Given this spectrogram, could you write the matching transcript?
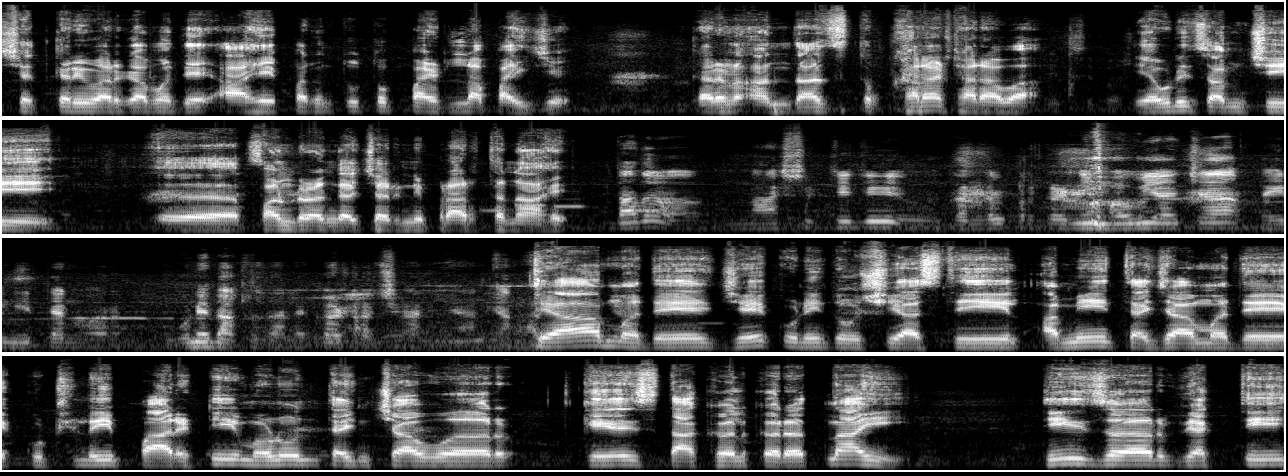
शेतकरी वर्गामध्ये आहे परंतु तो पडला पाहिजे. कारण अंदाज तो खरा ठरावा. एवढीच आमची पांडुरंगाचरणी प्रार्थना आहे. दादा नाशिकचे जे दंगल प्रकरणी मवियाच्या काही नेत्यांवर गुन्हे दाखल झाले कट आणि त्यामध्ये जे कोणी दोषी असतील आम्ही त्याच्यामध्ये कुठली पार्टी म्हणून त्यांच्यावर केस दाखल करत नाही. ती जर व्यक्ती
